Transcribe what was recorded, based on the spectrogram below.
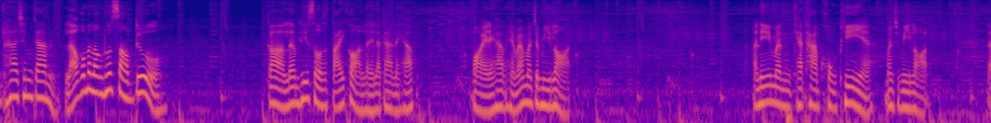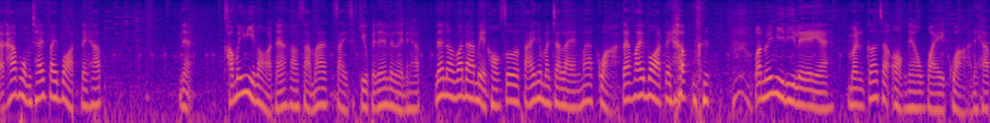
2.5 เช่นกัน แล้วก็มาลองทดสอบดู ก็เริ่มที่โซสไตล์ก่อนเลยแล้วกันนะครับ ปล่อยนะครับ เห็นไหมมันจะมีหลอด อันนี้มันแคทไทม์คงที่อะมันจะมีหลอด แต่ถ้าผมใช้ไฟบอร์ดนะครับ เนี่ยเขาไม่มีหลอดนะ เราสามารถใส่สกิลไปได้เลยนะครับ แน่นอนว่าดาเมจของโซลไตเนี่ยมันจะแรงมากกว่า แต่ไฟบอร์ดนะครับ มันไม่มีดีเลย์ไง มันก็จะออกแนวไวกว่านะครับ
